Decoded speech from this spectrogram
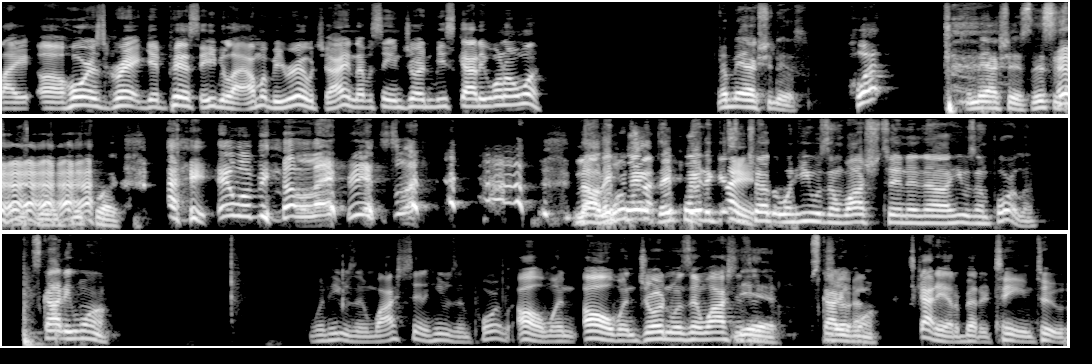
like uh Horace Grant get pissed and he be like, I'm gonna be real with you. I ain't never seen Jordan be Scottie one on one. Let me ask you this. What? Let me ask you this. This is, this is a big question. Hey, it would be hilarious. no, no, they played they played against hey. each other when he was in Washington and uh he was in Portland. Scottie won. When he was in Washington, he was in Portland. Oh, when oh when Jordan was in Washington. Yeah, Scottie won. Scottie had a better team too.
